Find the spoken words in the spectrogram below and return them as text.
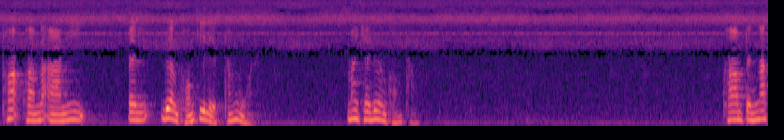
เพราะความละอานี้เป็นเรื่องของกิเลสทั้งมวลไม่ใช่เรื่องของธรรม ความเป็นนัก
